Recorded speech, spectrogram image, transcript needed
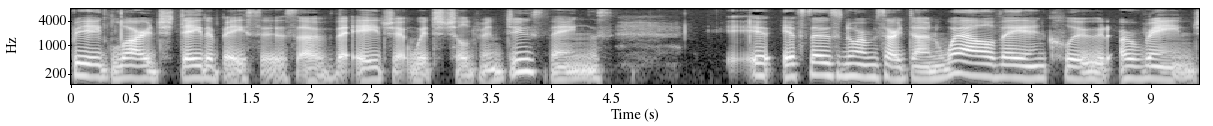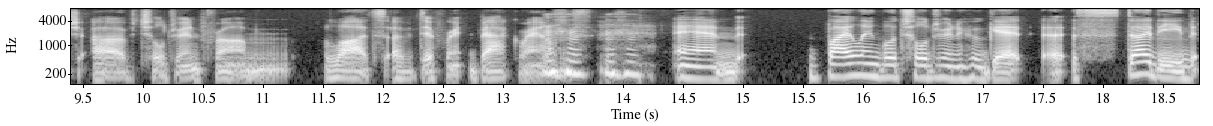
big, large databases of the age at which children do things, if, if those norms are done well, they include a range of children from lots of different backgrounds. Mm-hmm, mm-hmm. And bilingual children who get uh, studied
